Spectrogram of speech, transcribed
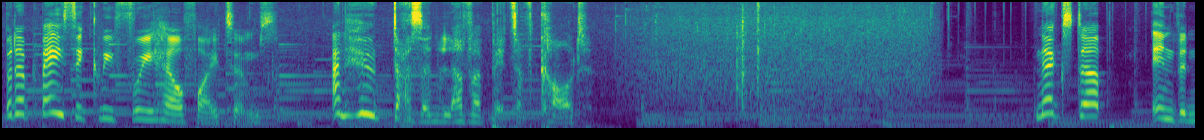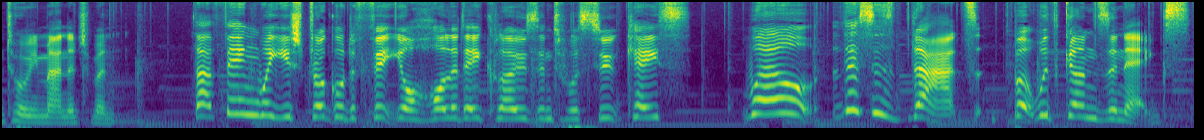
but are basically free health items. And who doesn't love a bit of cod? Next up, inventory management. That thing where you struggle to fit your holiday clothes into a suitcase? Well, this is that, but with guns and eggs.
